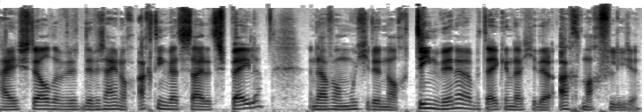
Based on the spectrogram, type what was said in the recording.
hij stelde, er zijn nog 18 wedstrijden te spelen. En daarvan moet je er nog 10 winnen. Dat betekent dat je er 8 mag verliezen.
